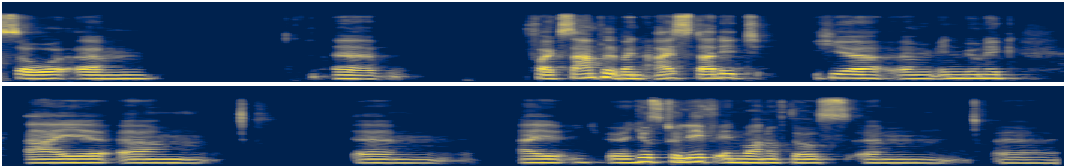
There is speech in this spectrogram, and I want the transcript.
So, um, uh, for example, when I studied here um, in Munich, I um, um, I uh, used to live in one of those um, uh,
